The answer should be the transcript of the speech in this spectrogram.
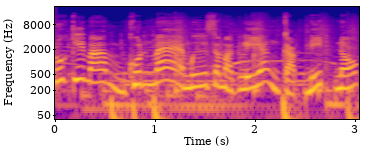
The Rookie Mom คุณแม่มือสมัครเลี้ยงกับนิดนก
